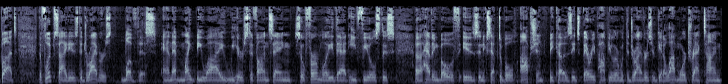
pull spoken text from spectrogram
But the flip side is the drivers love this, and that might be why we hear Stefan saying so firmly that he feels this uh, having both is an acceptable option because it's very popular with the drivers who get a lot more track time.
